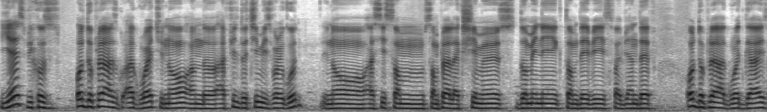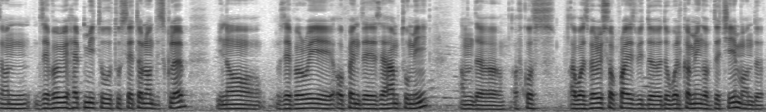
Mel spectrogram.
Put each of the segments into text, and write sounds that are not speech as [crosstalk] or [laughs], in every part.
Yes, because all the players are great, you know, and uh, I feel the team is very good. You know, I see some some players like Seamus, Dominic, Tom Davies, Fabian Delph. All the players are great guys, and they very helped me to to settle on this club. You know, they very open their, their arm to me, and uh, of course, I was very surprised with the, the welcoming of the team, and uh,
